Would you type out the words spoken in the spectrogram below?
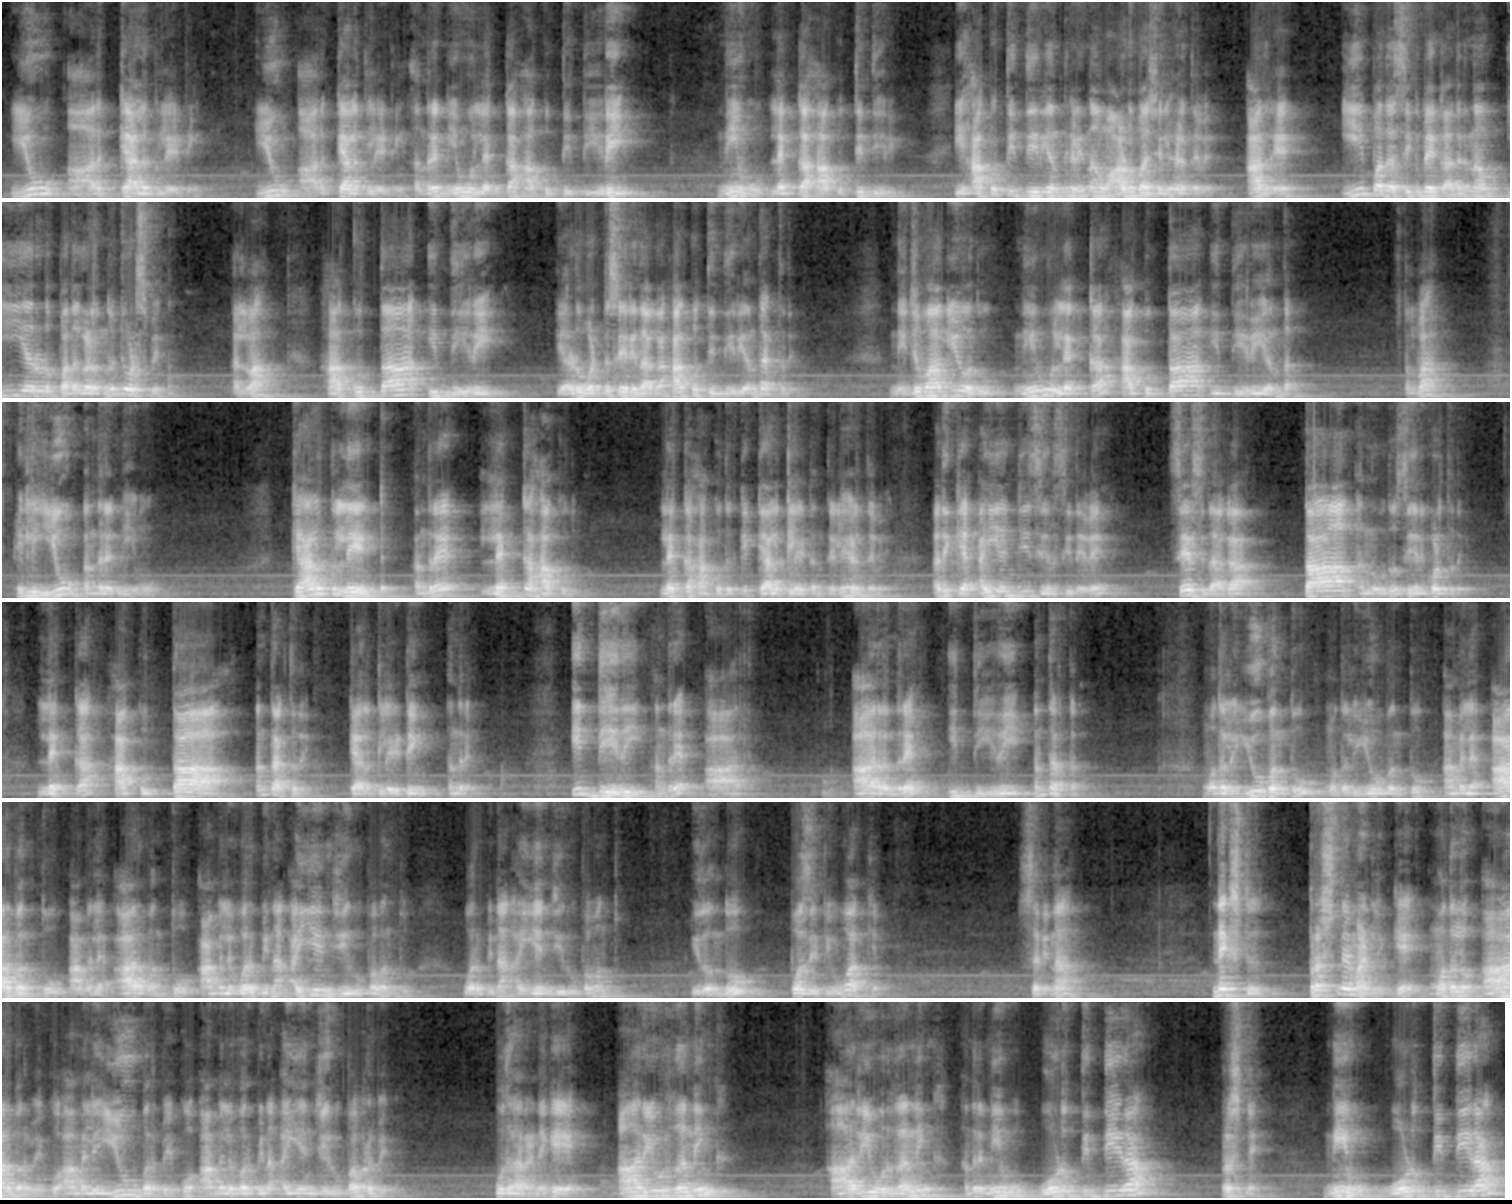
you are calculating you are calculating ಅಂದ್ರೆ ನೀವು ಲೆಕ್ಕ ಹಾಕುತ್ತಿದ್ದೀರಿ. ನೀವು ಲೆಕ್ಕ ಹಾಕುತ್ತಿದ್ದೀರಿ. ಈ ಹಾಕುತ್ತಿದ್ದೀರಿ ಅಂತ ಹೇಳಿ ನಾವು ಆಡು ಭಾಷೆಯಲ್ಲಿ ಹೇಳ್ತೇವೆ. ಆದರೆ ಈ ಪದ ಸಿಗಬೇಕಾದ್ರೆ ನಾವು ಈ ಎರಡು ಪದಗಳನ್ನು ಜೋಡಿಸ್ಬೇಕು. ಅಲ್ವಾ? ಹಾಕುತ್ತಾ ಇದ್ದೀರಿ. ಎರಡು ಒಟ್ಟು ಸೇರಿದಾಗ ಹಾಕುತ್ತಿದ್ದೀರಿ ಅಂತ ಆಗ್ತದೆ. ನಿಜವಾಗಿಯೂ ಅದು ನೀವು ಲೆಕ್ಕ ಹಾಕುತ್ತಾ ಇದ್ದೀರಿ ಅಂತ. ಅಲ್ವಾ? ಇಲ್ಲಿ ಯು ಅಂದರೆ ನೀವು. ಕ್ಯಾಲ್ಕುಲೇಟ್ ಅಂದ್ರೆ ಲೆಕ್ಕ ಹಾಕುದು. ಲೆಕ್ಕ ಹಾಕುವುದಕ್ಕೆ ಕ್ಯಾಲ್ಕುಲೇಟ್ ಅಂತೇಳಿ ಹೇಳ್ತೇವೆ. ಅದಕ್ಕೆ ಐ ಎನ್ ಜಿ ಸೇರಿಸಿದ್ದೇವೆ. ಸೇರಿಸಿದಾಗ ತಾ ಅನ್ನುವುದು ಸೇರಿಕೊಳ್ತದೆ. ಲೆಕ್ಕ ಹಾಕುತ್ತಾ ಅಂತ ಆಗ್ತದೆ ಕ್ಯಾಲ್ಕುಲೇಟಿಂಗ್ ಅಂದ್ರೆ. ಇದ್ದೀರಿ ಅಂದ್ರೆ ಆರ್. ಆರ್ ಅಂದ್ರೆ ಇದ್ದೀರಿ ಅಂತ ಅರ್ಥ ಮೊದಲು ಯು ಬಂತು, ಮೊದಲು ಯು ಬಂತು, ಆಮೇಲೆ ಆರ್ ಬಂತು, ಆಮೇಲೆ ಆರ್ ಬಂತು, ಆಮೇಲೆ ವರ್ಬಿನ ಐ ಎನ್ ಜಿ ರೂಪ ಬಂತು. ವರ್ಬಿನ ಐ ಎನ್ ಜಿ ರೂಪ ಬಂತು. ಇದೊಂದು ಪಾಸಿಟಿವ್ ವಾಕ್ಯ. ಸರಿನಾ? ನೆಕ್ಸ್ಟ್ ಪ್ರಶ್ನೆ ಮಾಡಲಿಕ್ಕೆ ಮೊದಲು ಆರ್ ಬರಬೇಕು, ಆಮೇಲೆ ಯು ಬರಬೇಕು, ಆಮೇಲೆ ವರ್ಬಿನ ಐ ಎನ್ ಜಿ ರೂಪ ಬರಬೇಕು. ಉದಾಹರಣೆಗೆ, are you running? Are you running ಅಂದ್ರೆ ನೀವು ಓಡುತ್ತಿದ್ದೀರಾ? ಪ್ರಶ್ನೆ. ನೀವು ಓಡುತ್ತಿದ್ದೀರಾ?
